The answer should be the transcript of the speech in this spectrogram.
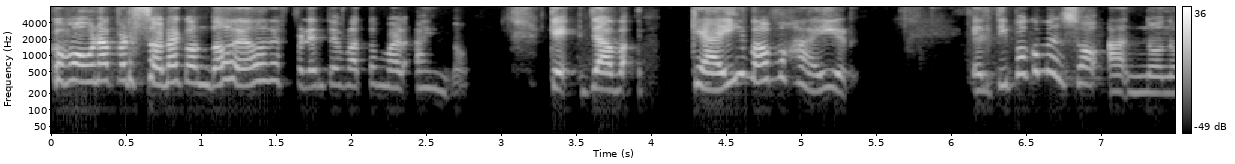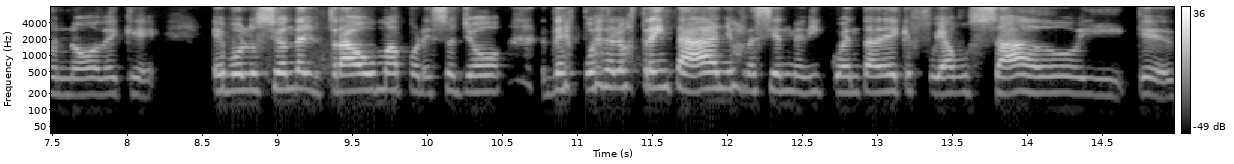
Como una persona con dos dedos de frente va a tomar. Ay, no. Que, ya va- que ahí vamos a ir. El tipo comenzó a. No, no, no, de que evolución del trauma, por eso yo después de los 30 años recién me di cuenta de que fui abusado y que...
